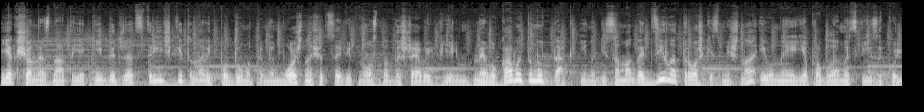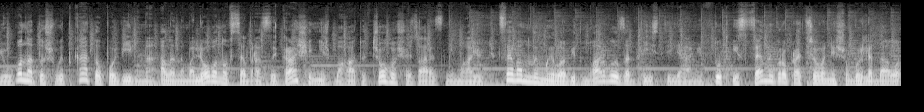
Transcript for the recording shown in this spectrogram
Якщо не знати, який бюджет стрічки, то навіть подумати не можна, що це відносно дешевий фільм. Не лукавитиму так, іноді сама Гадзіла трошки смішна і у неї є проблеми з фізикою. Вона то швидка, то повільна, але намальовано все в рази краще, ніж багато чого, що зараз знімають. Це вам не мило від Марвел за 200 лямів. Тут і сцени пропрацьовані, щоб виглядало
